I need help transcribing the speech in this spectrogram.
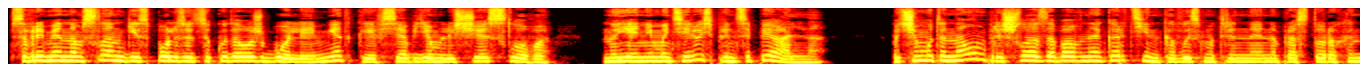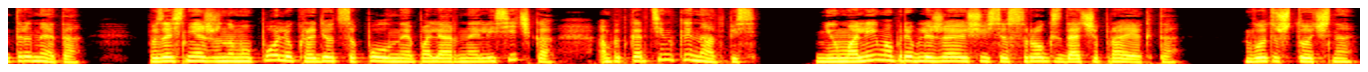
В современном сленге используется куда уж более меткое и всеобъемлющее слово, но я не матерюсь принципиально. Почему-то на ум пришла забавная картинка, высмотренная на просторах интернета. По заснеженному полю крадется полная полярная лисичка, а под картинкой надпись «Неумолимо приближающийся срок сдачи проекта». Вот уж точно,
